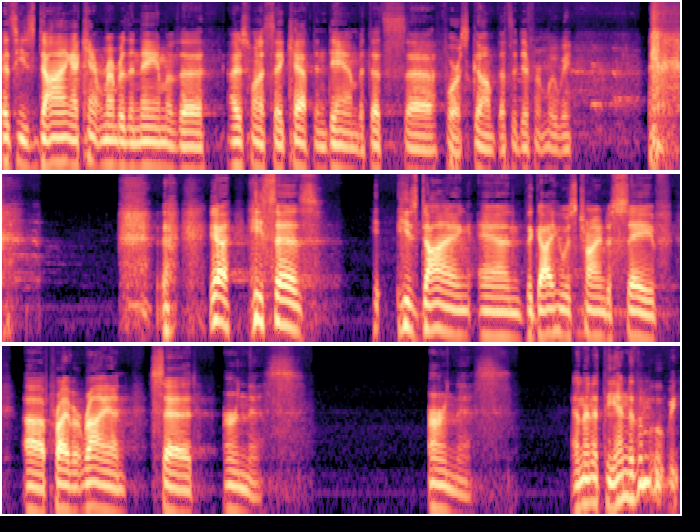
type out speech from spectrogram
as he's dying, I can't remember the name of the. I just want to say Captain Dan, but that's uh, Forrest Gump. That's a different movie. yeah, he says he's dying, and the guy who was trying to save uh, Private Ryan said, "Earn this. Earn this." and then at the end of the movie,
